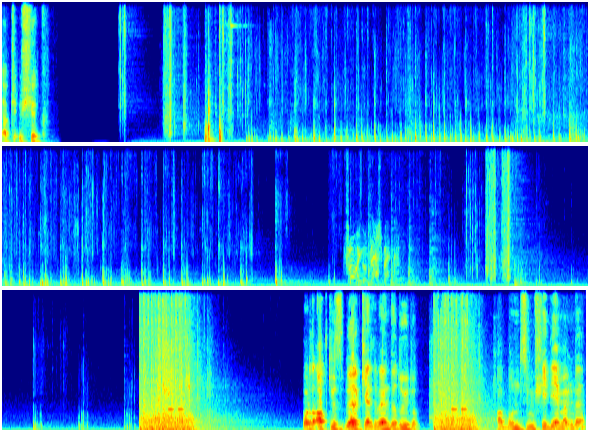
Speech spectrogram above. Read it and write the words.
Yapacak bir şey yok. Bu arada at gibi zıplayarak geldi. Ben de duydum. Ha bunun için bir şey diyemem de.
